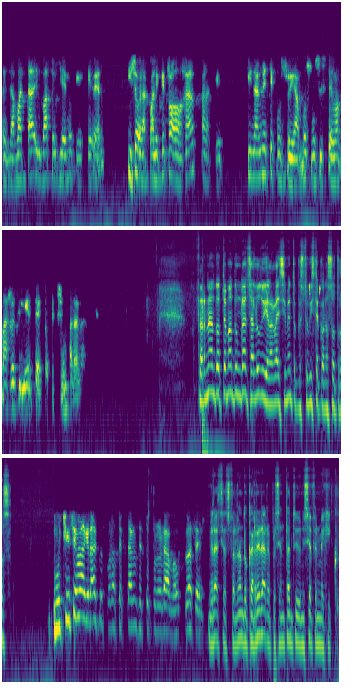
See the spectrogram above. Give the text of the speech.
la mitad del vaso lleno que hay que ver y sobre la cual hay que trabajar para que finalmente construyamos un sistema más resiliente de protección para la Fernando, te mando un gran saludo y el agradecimiento que estuviste con nosotros. Muchísimas gracias por aceptarnos en tu programa, un placer. Gracias, Fernando Carrera, representante de UNICEF en México.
